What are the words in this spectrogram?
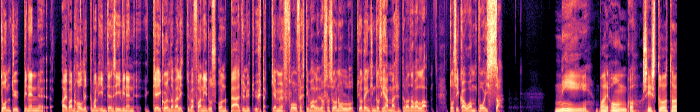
ton tyyppinen aivan holtittoman intensiivinen keikoilta välittyvä fanitus on päätynyt yhtäkkiä myös Flow-festivaalille, josta se on ollut jotenkin tosi hämmästyttävällä tavalla tosi kauan poissa – niin, vai onko? Siis tuota,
